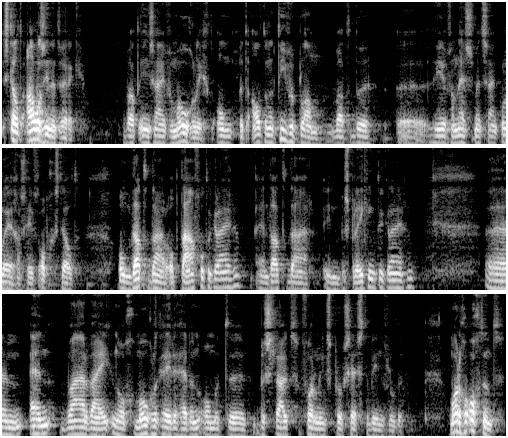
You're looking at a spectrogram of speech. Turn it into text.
stelt alles in het werk wat in zijn vermogen ligt om het alternatieve plan wat de uh, heer Van Nes met zijn collega's heeft opgesteld, om dat daar op tafel te krijgen en dat daar in bespreking te krijgen. Um, en waar wij nog mogelijkheden hebben om het uh, besluitvormingsproces te beïnvloeden. Morgenochtend,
